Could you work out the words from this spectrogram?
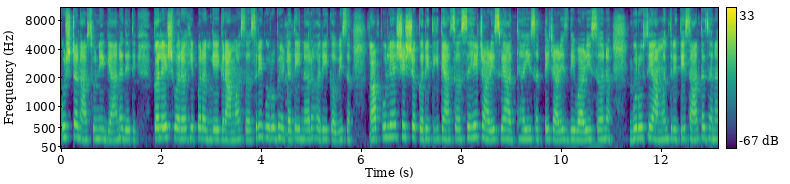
कुष्ठ नासुनी ज्ञान देते. कलेश्वर हिपरंगे ग्रामास श्री गुरु भेटती नरहरी कवीस. आपुले शिष्य करीती त्यास सेहेचाळीसव्या अध्यायी सत्तेचाळीस दिवाळी सण. गुरुसी आमंत्रिती सात जण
